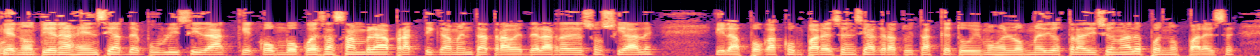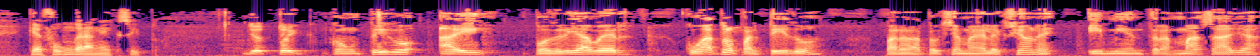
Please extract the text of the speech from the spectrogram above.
que no tiene agencias de publicidad, que convocó esa asamblea prácticamente a través de las redes sociales y las pocas comparecencias gratuitas que tuvimos en los medios tradicionales, pues nos parece que fue un gran éxito. Yo estoy contigo, ahí podría haber cuatro partidos para las próximas elecciones y mientras más haya,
